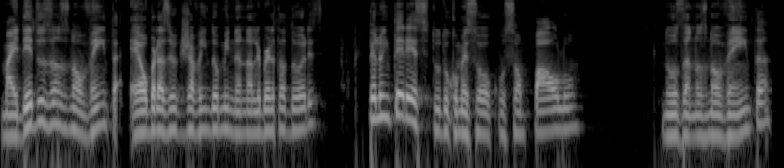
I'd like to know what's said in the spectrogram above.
Mas desde os anos 90, é o Brasil que já vem dominando a Libertadores pelo interesse. Tudo começou com o São Paulo nos anos 90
